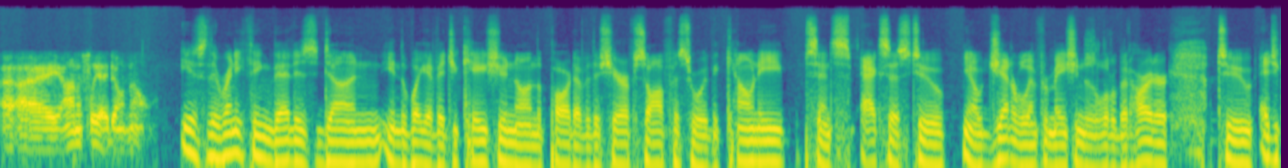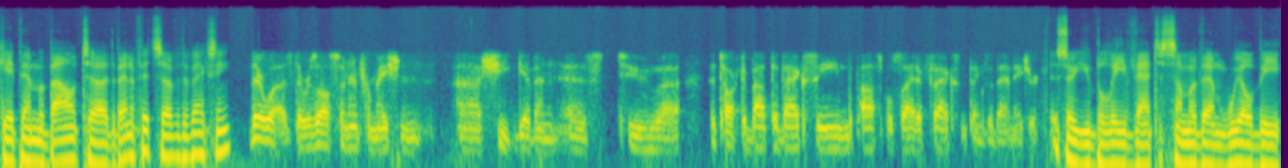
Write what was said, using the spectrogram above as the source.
I, I honestly, I don't know. Is there anything that is done in the way of education on the part of the sheriff's office or the county, since access to you know general information is a little bit harder, to educate them about uh, the benefits of the vaccine? There was. There was also an information uh, sheet given as to uh, that talked about the vaccine, the possible side effects, and things of that nature. So you believe that some of them will be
